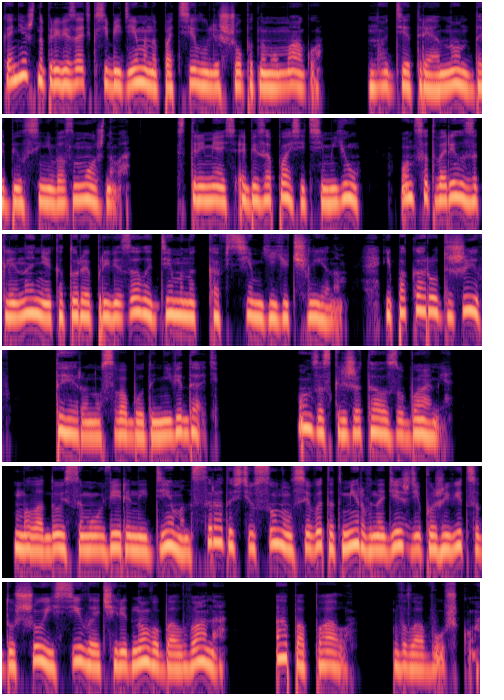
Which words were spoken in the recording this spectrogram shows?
Конечно, привязать к себе демона под силу лишь опытному магу, но дед Рианон добился невозможного. Стремясь обезопасить семью, он сотворил заклинание, которое привязало демона ко всем ее членам. И пока род жив, Тейрону свободы не видать. Он заскрежетал зубами. Молодой самоуверенный демон с радостью сунулся в этот мир в надежде поживиться душой и силой очередного болвана, а попал в ловушку.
